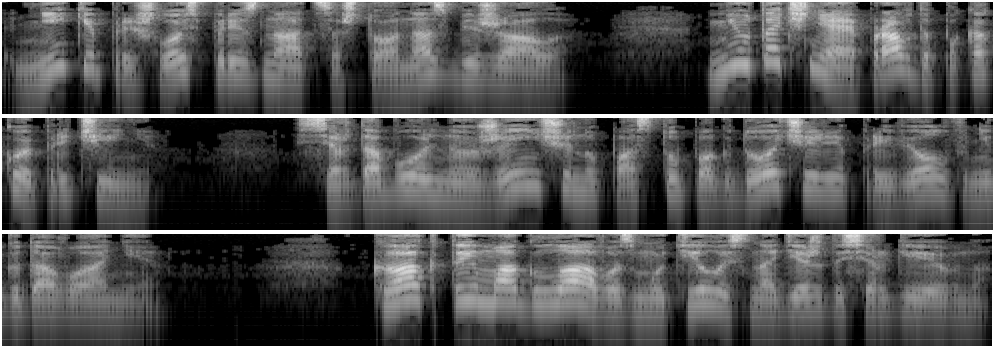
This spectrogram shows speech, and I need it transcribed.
Нике пришлось признаться, что она сбежала не уточняя, правда, по какой причине. Сердобольную женщину поступок дочери привел в негодование. Как ты могла, возмутилась Надежда Сергеевна.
